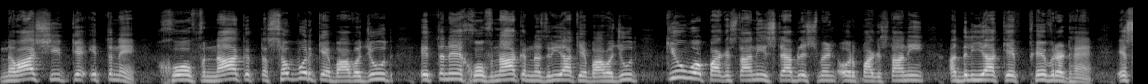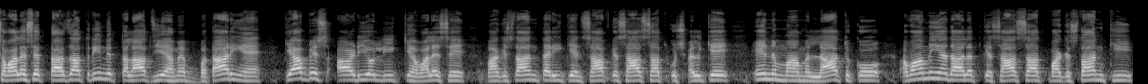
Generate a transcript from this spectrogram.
नवाज़ शरीफ के इतने खौफनाक तस्वुर के बावजूद, इतने खौफनाक नज़रिया के बावजूद क्यों वो पाकिस्तानी इस्टेबलिशमेंट और पाकिस्तानी अदलिया के फेवरेट हैं? इस हवाले से ताज़ा तरीन इतलात ये हमें बता रही हैं कि अब इस ऑडियो लीक के हवाले से पाकिस्तान तरीके इंसाफ के साथ साथ कुछ हल्के इन मामलात को अवामी अदालत के साथ साथ पाकिस्तान की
